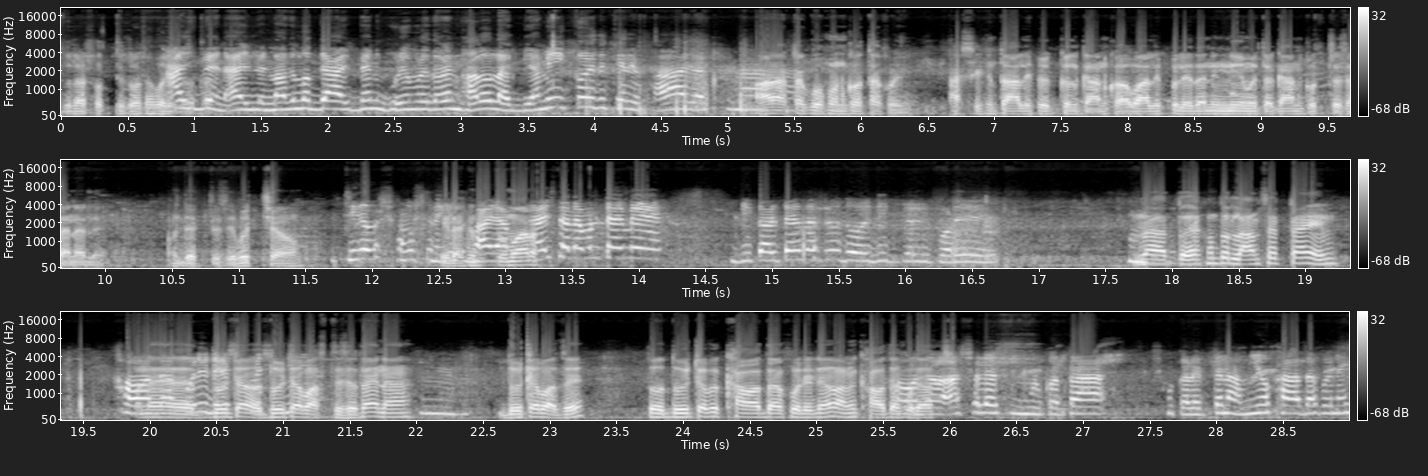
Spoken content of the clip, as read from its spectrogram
যেটা সত্যি কথা বলি আসবেন আসবেন মাঝে মধ্যে আসবেন ঘুরে মুড়ে যাবেন ভালো লাগবে। আমি করে দেখে রে ভাই আর একটা গোপন কথা কই আজকে কিন্তু আলিফ ইকবাল গান খাওয়াবো। আলিফ ইকবাল ইদানিং নিয়মিত গান করতে চ্যানেলে আমি দেখতেছি বুঝছ? ঠিক আছে সমস্যা নেই এটা কিন্তু তোমার- এমন টাইমে বিকাল টাইমে তো ওই দিক গেলি পরে। না তো এখন তো লাঞ্চের টাইম খাওয়া মানে দাওয়া করে দুইটা দুইটা বাজতেছে তাই না? দুইটা বাজে। তো দুইটা খাওয়া দাওয়া করে নাও আমি খাওয়া দাওয়া করে আসলে মূল কথা। সকালের টাইম আমিও খাওয়া দাওয়া করি নাই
